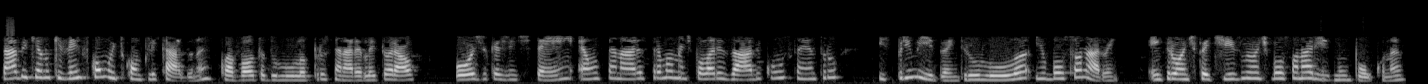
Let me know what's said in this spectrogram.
sabe que ano que vem ficou muito complicado, né? Com a volta do Lula para o cenário eleitoral, hoje o que a gente tem é um cenário extremamente polarizado e com o centro exprimido entre o Lula e o Bolsonaro, hein? entre o antipetismo e o antibolsonarismo um pouco, né?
